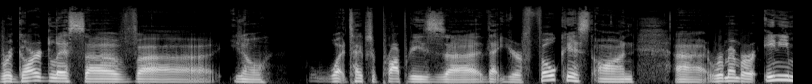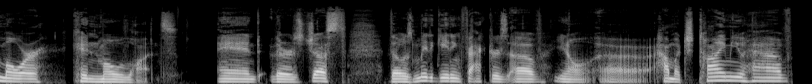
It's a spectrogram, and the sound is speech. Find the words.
regardless of uh, you know what types of properties uh, that you're focused on. Uh, remember, any mower can mow lawns. and there's just those mitigating factors of you know uh, how much time you have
